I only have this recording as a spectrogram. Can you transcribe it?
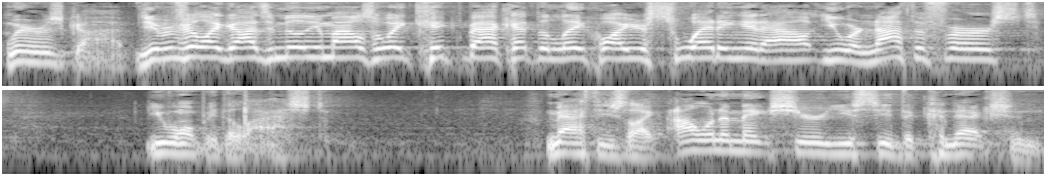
where is God? Do you ever feel like God's a million miles away, kicked back at the lake while you're sweating it out? You are not the first, you won't be the last. Matthew's like, I want to make sure you see the connection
